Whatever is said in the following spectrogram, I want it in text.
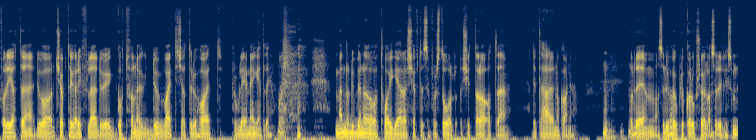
Fordi at eh, du har kjøpt deg en rifle, du er godt fornøyd, du veit ikke at du har et problem, egentlig. Men når du begynner å ta i gærskjeftet, så forstår skyttere at uh, dette her er noe annet. Mm. For det, altså, du har jo plukka det opp sjøl. Altså, liksom,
